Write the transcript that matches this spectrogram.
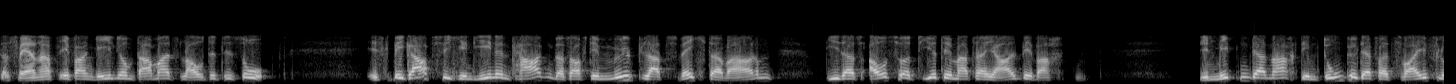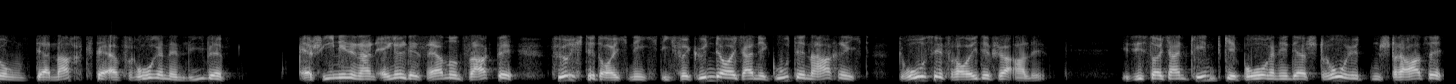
Das Weihnachtsevangelium damals lautete so. Es begab sich in jenen Tagen, dass auf dem Müllplatz Wächter waren, die das aussortierte Material bewachten. Inmitten der Nacht, im Dunkel der Verzweiflung, der Nacht der erfrorenen Liebe, erschien ihnen ein Engel des Herrn und sagte, Fürchtet euch nicht, ich verkünde euch eine gute Nachricht, große Freude für alle. Es ist euch ein Kind geboren in der Strohhüttenstraße,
